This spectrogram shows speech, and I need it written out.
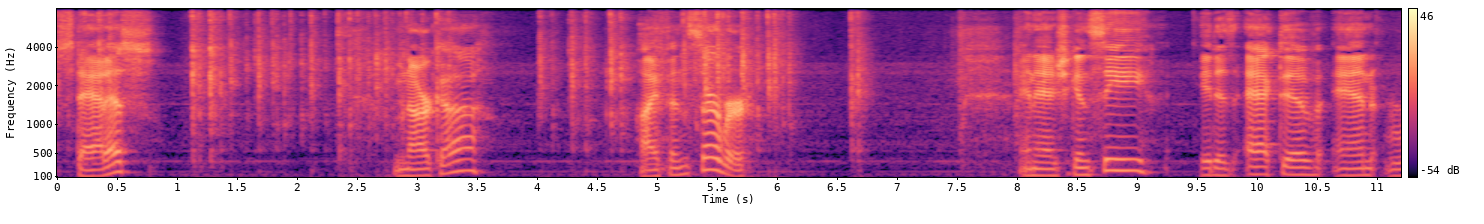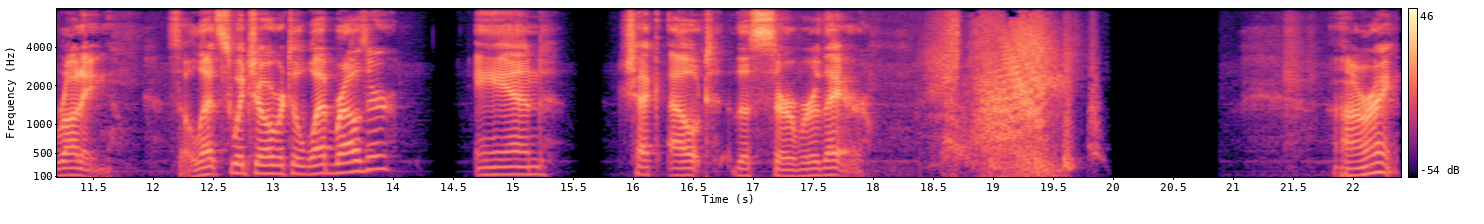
status, Minarca, hyphen server. And as you can see, it is active and running. So let's switch over to the web browser and check out the server there. All right,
